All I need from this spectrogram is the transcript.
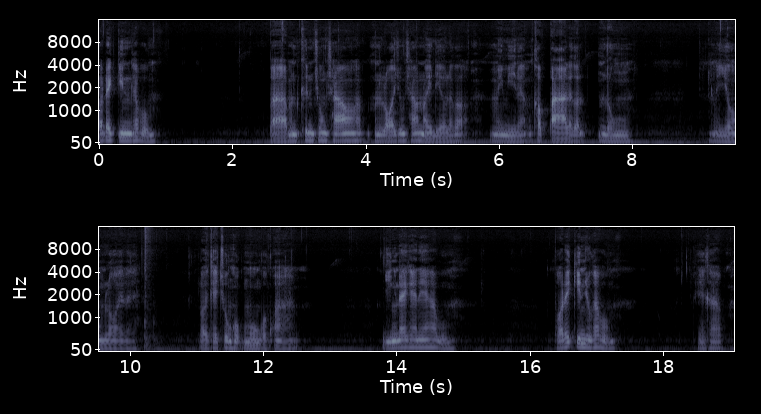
พอได้กินครับผมปลามันขึ้นช่วงเช้าครับ มันลอยช่วงเช้าหน่อยเดียวแล้วก็ไม่มีแล้วเข้าป่าแล้วก็ลง ไม่ยอมลอยเลยลอยแค่ช่วงหกโมงกว่าๆยิงได้แค่นี้ครับผม พอได้กินอยู่ครับผมโอเคครับ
